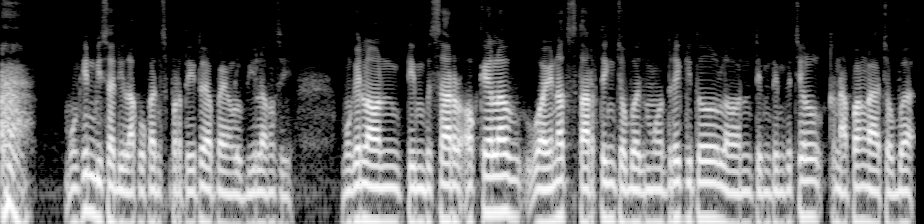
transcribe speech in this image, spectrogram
mungkin bisa dilakukan seperti itu apa yang lu bilang sih. Mungkin lawan tim besar oke lah why not starting coba Modric itu lawan tim-tim kecil kenapa nggak coba?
